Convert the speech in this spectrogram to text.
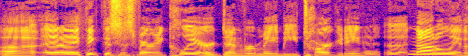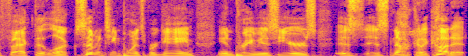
Uh, and I think this is very clear. Denver may be targeting uh, not only the fact that, look, 17 points per game in previous years is, is not going to cut it,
